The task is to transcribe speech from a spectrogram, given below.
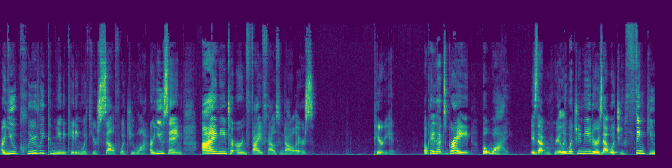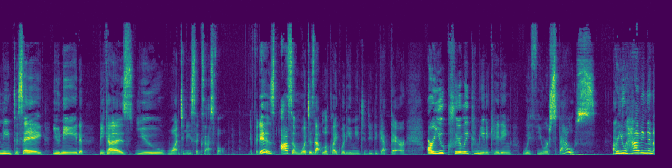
Are you clearly communicating with yourself what you want? Are you saying, I need to earn $5,000? Period. Okay, that's great, but why? Is that really what you need, or is that what you think you need to say you need because you want to be successful? If it is, awesome. What does that look like? What do you need to do to get there? Are you clearly communicating with your spouse? Are you having an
